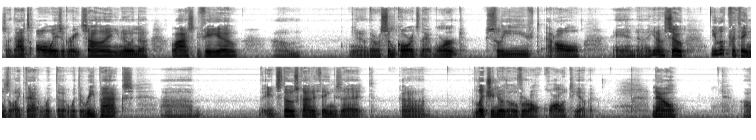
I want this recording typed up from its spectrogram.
So that's always a great sign. You know, in the last video, um, you know, there were some cards that weren't sleeved at all. And, uh, you know, so you look for things like that with the with the repacks. Um, it's those kind of things that kind of let you know the overall quality of it. Now, uh,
